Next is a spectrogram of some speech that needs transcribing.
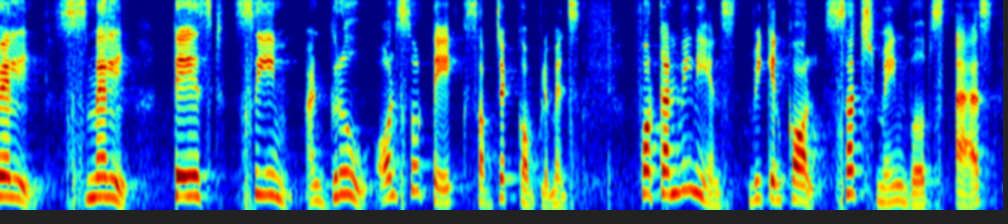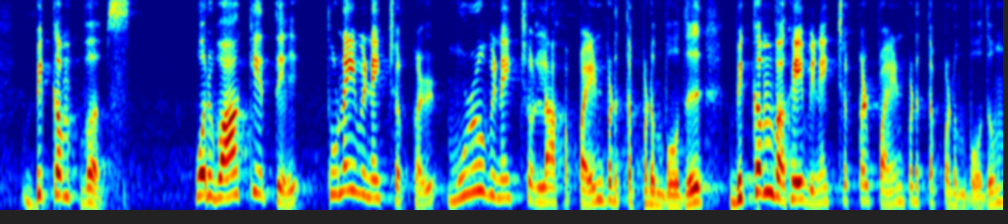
fell, smell, taste, seem, and grew also take subject complements. For convenience, we can call such main verbs as become verbs. ஒரு வாக்கியத்தில் துணை வினைச்சொற்கள் முழு வினைச்சொல்லாக பயன்படுத்தப்படும் போது பிகம் வகை வினைச்சொற்கள் பயன்படுத்தப்படும் போதும்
